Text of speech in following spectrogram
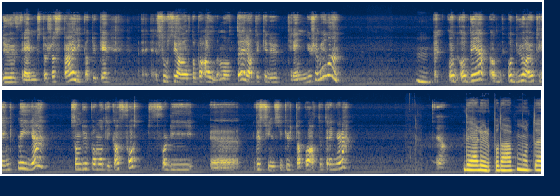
Du fremstår så sterk at du ikke eh, Sosialt og på alle måter. At ikke du trenger så mye, da. Mm. Og, og, det, og, og, du har jo trengt mye som du på en måte ikke har fått fordi eh, det syns ikke utapå at du trenger det. Ja. Det jeg lurer på da, er på en måte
